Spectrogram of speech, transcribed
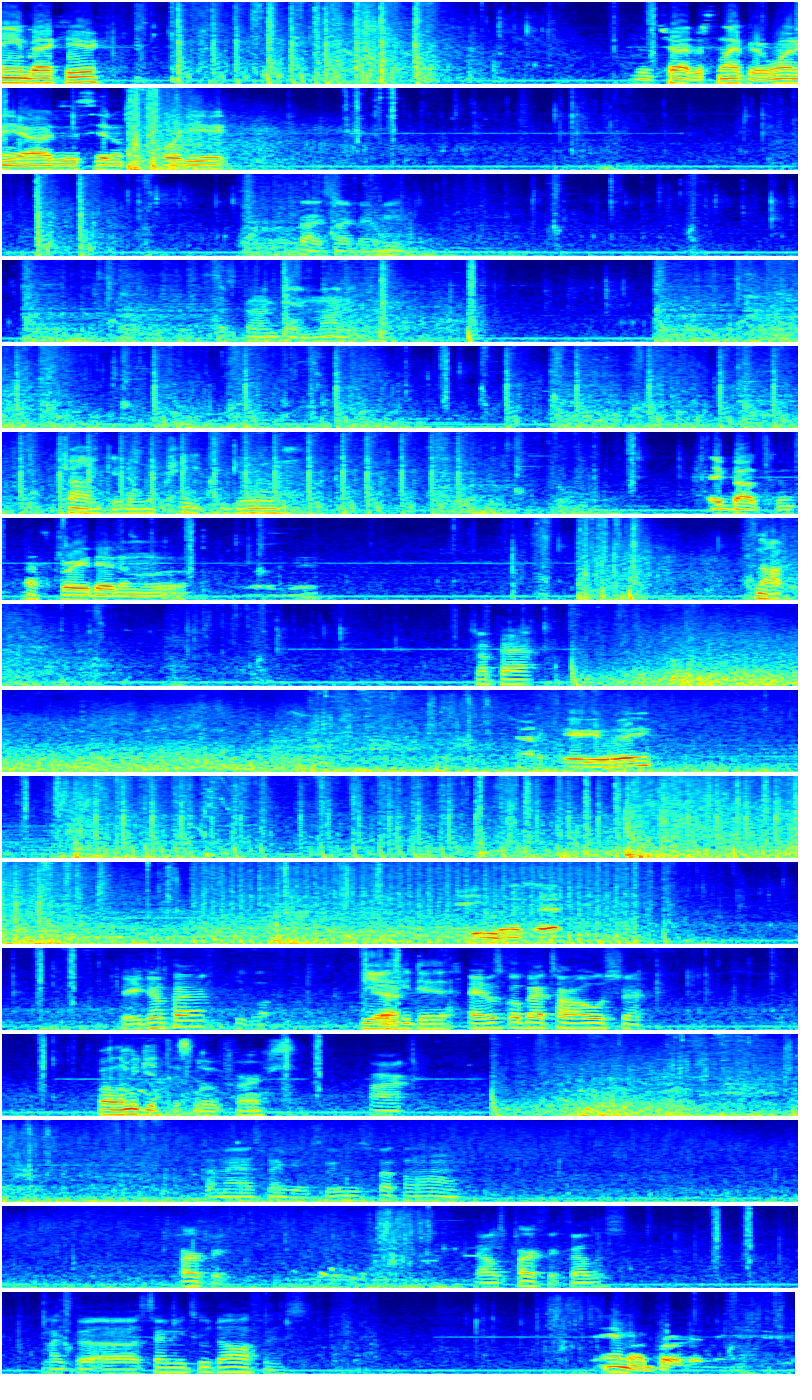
team back here. Just tried to snipe at one of y'all, just hit him for 48. Probably snipe at me. Let's go, I'm getting money. Trying to get him to peek again. They about to. I sprayed at him a little, little bit. Not Jump pad. Trying to carry away. Hey, you want that? Did you jump pad? yeah, Yeah. he did. Hey, let's go back to our old shit. Well, let me get this loot first. Alright. Dumbass niggas, leave us fucking alone. Perfect. That was perfect, fellas. Like the uh, 72 Dolphins. Damn, I brought that nigga.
